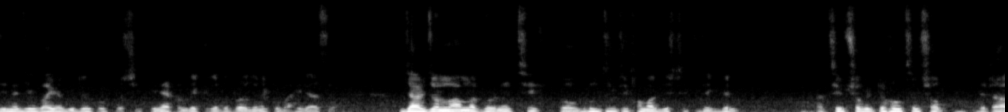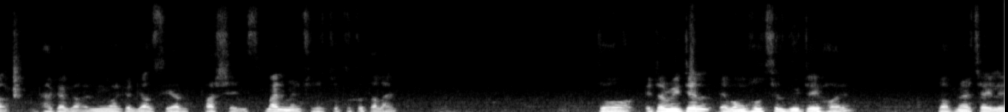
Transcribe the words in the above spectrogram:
দিনে যে ভাইয়া ভিডিও করতো তিনি এখন ব্যক্তিগত প্রয়োজন একটু বাইরে আছে। যার জন্য আমরা করে নিচ্ছি। তো ভুল ত্রুটি ক্ষমার দৃষ্টিতে দেখবেন। আর থ্রিপ শপ একটি হোলসেল শপ যেটা ঢাকা নিউ মার্কেট গার্লসিয়ার পাশে স্মাইল মেনশনের চতুর্থ তলায়। তো এটা রিটেল এবং হোলসেল দুইটাই হয়। তো আপনারা চাইলে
